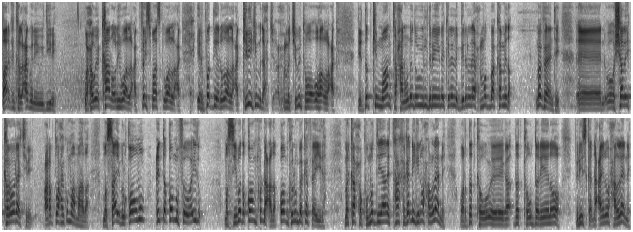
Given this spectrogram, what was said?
baarkinka lacag baa la weydiinay waxa weeye kaanoolihii waa lacag face mask waa lacag irbaddeedu waa lacag kiniinkii madax xumad jabinta waa lacag. Dee dadkii maanta xanuunada wiil darayna kale la gerin lahaa xumad baa ka mid a ma fahantay shalay karoonaa jiray. Carabtu waxay ku maamahdaa. Masaa'ib alqowmu cinda qowmu fawaa'idu masiibada qoom ku dhacda qoom kalunbaa ka faa'iida. Marka xukuumadda yaanay taa kaga dhigin waxaan leenahay war dadka u eega dadka u daryeela oo biriiska dhacayna waxaan leenahay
